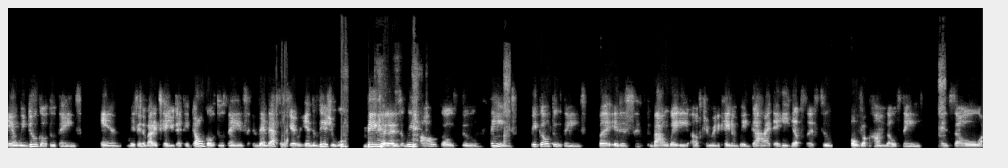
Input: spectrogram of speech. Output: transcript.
And we do go through things. And if anybody tell you that they don't go through things, then that's a scary individual because we all go through things. We go through things, but it is by way of communicating with God that He helps us to overcome those things. And so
